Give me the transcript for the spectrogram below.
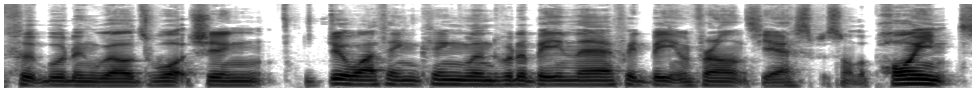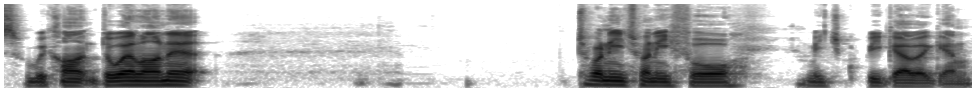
footballing world's watching. Do I think England would have been there if we'd beaten France? Yes, but it's not the point. We can't dwell on it. Twenty twenty four, we we go again.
